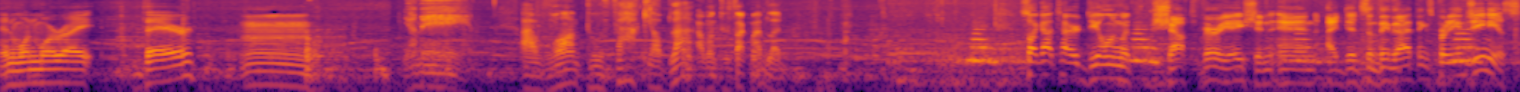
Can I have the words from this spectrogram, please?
and one more right there. Mmm. Yummy. I want to suck your blood. I want to suck my blood. So I got tired dealing with shaft variation and I did something that I think is pretty ingenious.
